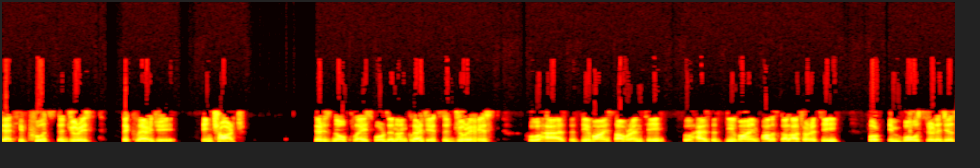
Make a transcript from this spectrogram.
that he puts the jurist, the clergy, in charge. There is no place for the non-clergy. It's the jurist who has the divine sovereignty, who has the divine political authority for in both religious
